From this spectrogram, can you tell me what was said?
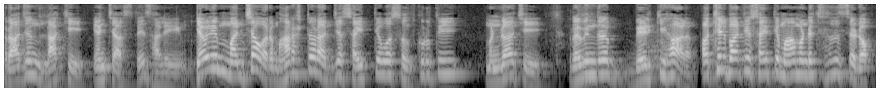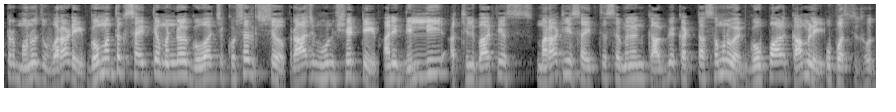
राजन लाखे यांच्या हस्ते झाले. यावेळी मंचावर महाराष्ट्र राज्य साहित्य व संस्कृती मंडळाचे रवींद्र बेडकिहाळ अखिल भारतीय साहित्य महामंडळाचे सदस्य डॉक्टर मनोज वराडे गोमंतक साहित्य मंडळ गोवाचे कोषाध्यक्ष राजमोहन शेट्टे आणि दिल्ली अखिल भारतीय मराठी साहित्य संमेलन काव्य कट्टा समन्वयक गोपाळ कांबळे उपस्थित होते.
